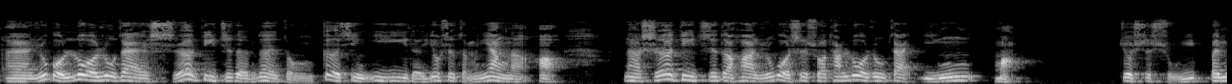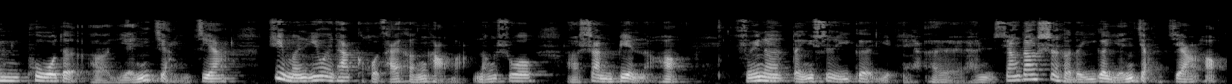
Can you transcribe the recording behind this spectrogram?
呃，如果落入在十二地支的那种个性意义的，又是怎么样呢？哈。那十二地支的话，如果是说它落入在寅卯，就是属于奔波的呃演讲家。巨门因为他口才很好嘛，能说啊善辩了哈，所以呢，等于是一个演呃很相当适合的一个演讲家哈。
